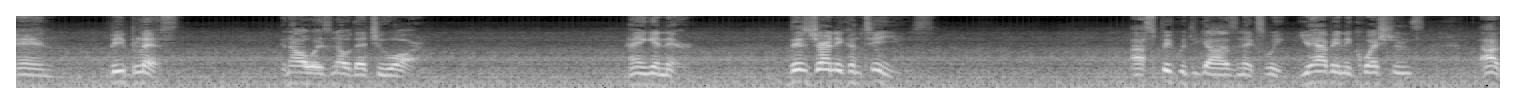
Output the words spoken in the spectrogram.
and be blessed. And always know that you are. Hang in there. This journey continues. I'll speak with you guys next week. You have any questions? I,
